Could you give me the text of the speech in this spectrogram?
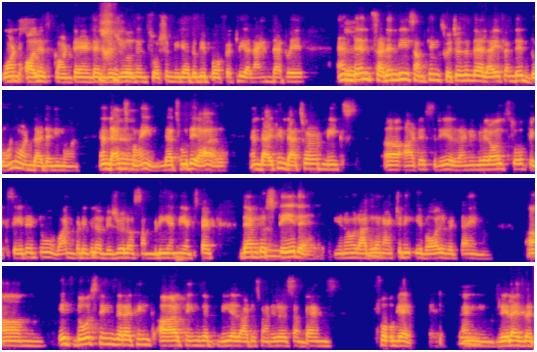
want all his content and visuals and social media to be perfectly aligned that way. And Mm. then suddenly something switches in their life and they don't want that anymore. And that's Mm. fine. That's who they are. And I think that's what makes uh, artists real. I mean, we're all so fixated to one particular visual of somebody and we expect them to Mm. stay there, you know, rather than actually evolve with time. Um, it's those things that I think are things that we as artist managers sometimes forget Mm. and realize that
